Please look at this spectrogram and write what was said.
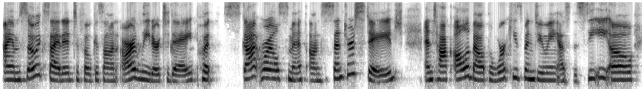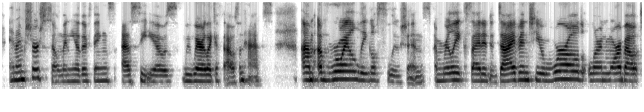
I am so excited to focus on our leader today, put Scott Royal Smith on center stage and talk all about the work he's been doing as the CEO, and I'm sure so many other things as CEOs. We wear like a thousand hats um, of Royal Legal Solutions. I'm really excited to dive into your world, learn more about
